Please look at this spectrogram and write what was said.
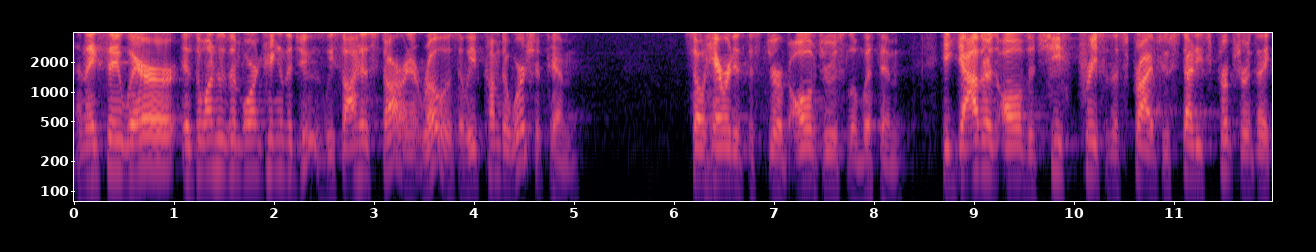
And they say, Where is the one who's been born king of the Jews? We saw his star and it rose, and we've come to worship him. So Herod is disturbed, all of Jerusalem with him he gathers all of the chief priests and the scribes who study scripture and say,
